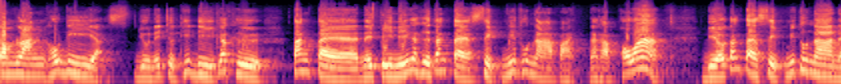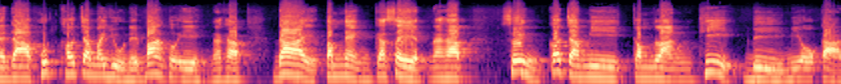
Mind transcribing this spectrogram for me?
กำลังเขาดีอะอยู่ในจุดที่ดีก็คือตั้งแต่ในปีนี้ก็คือตั้งแต่ 10 มิถุนาไปนะครับ เพราะว่าเดี๋ยวตั้งแต่ 10 มิถุนาเนี่ยดาวพุธเขาจะมาอยู่ในบ้านตัวเองนะครับ ได้ตำแหน่งเกษตรนะครับ ซึ่งก็จะมีกำลังที่ดีมีโอกาส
